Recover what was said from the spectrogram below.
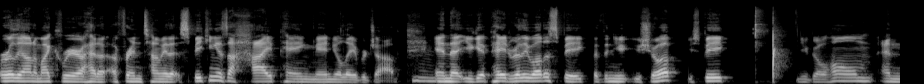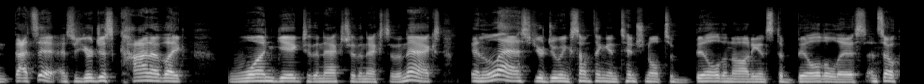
early on in my career, I had a, a friend tell me that speaking is a high paying manual labor job, mm. and that you get paid really well to speak, but then you you show up, you speak, you go home, and that's it. And so you're just kind of like one gig to the next to the next to the next unless you're doing something intentional to build an audience to build a list. And so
